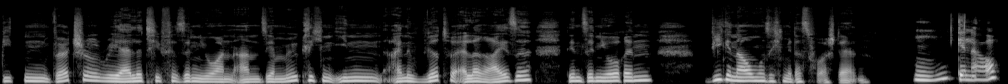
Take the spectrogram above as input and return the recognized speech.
bieten Virtual Reality für Senioren an. Sie ermöglichen ihnen eine virtuelle Reise, den Seniorinnen. Wie genau muss ich mir das vorstellen? Mhm, genau.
